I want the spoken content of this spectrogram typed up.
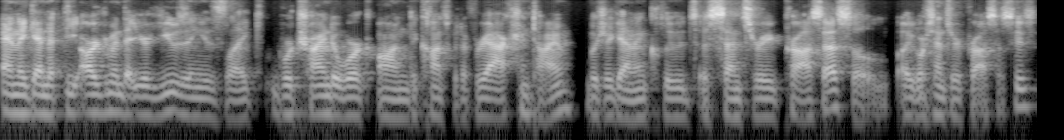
and again if the argument that you're using is like we're trying to work on the concept of reaction time which again includes a sensory process so like or sensory processes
